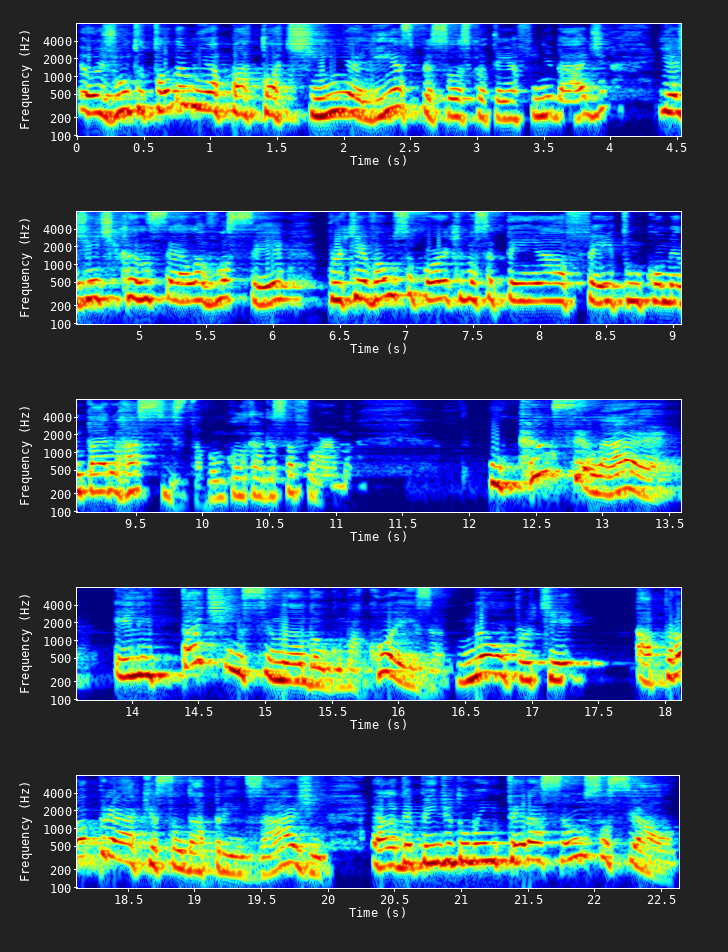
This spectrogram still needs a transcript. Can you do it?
Eu junto toda a minha patotinha ali, as pessoas que eu tenho afinidade, e a gente cancela você, porque vamos supor que você tenha feito um comentário racista. Vamos colocar dessa forma. O cancelar, ele tá te ensinando alguma coisa? Não, porque a própria questão da aprendizagem, ela depende de uma interação social.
